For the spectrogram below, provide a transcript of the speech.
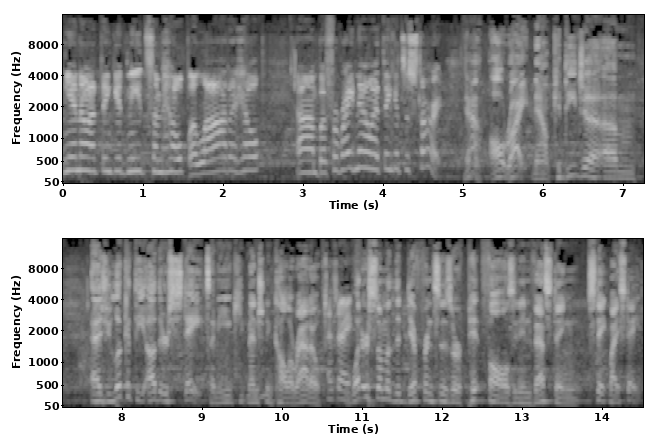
You know, I think it needs some help, a lot of help. Um, but for right now, I think it's a start. Yeah. All right. Now, Khadija, um, as you look at the other states, I mean, you keep mentioning Colorado. That's right. What are some of the differences or pitfalls in investing state by state?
